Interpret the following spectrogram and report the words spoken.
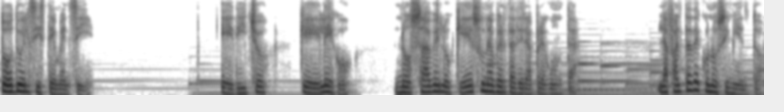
todo el sistema en sí. He dicho que el ego no sabe lo que es una verdadera pregunta. La falta de conocimiento,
